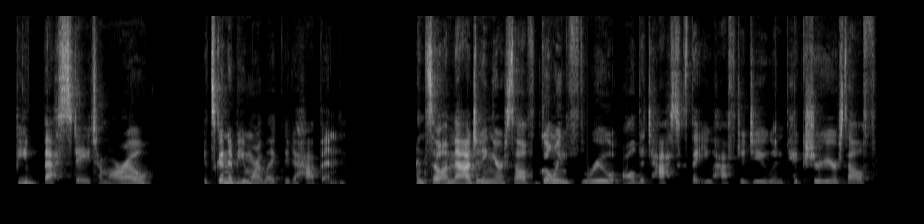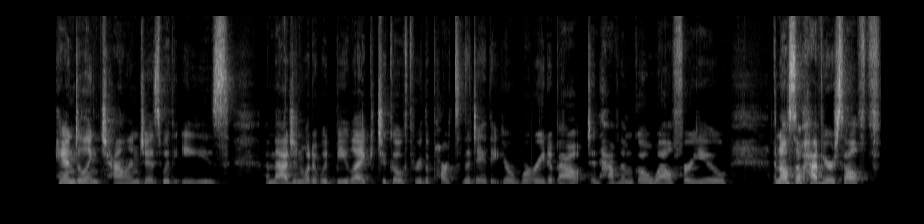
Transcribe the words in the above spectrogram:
the best day tomorrow, it's going to be more likely to happen. And so imagining yourself going through all the tasks that you have to do and picture yourself handling challenges with ease. Imagine what it would be like to go through the parts of the day that you're worried about and have them go well for you. And also have yourself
